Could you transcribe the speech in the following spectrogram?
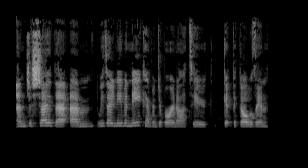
and just showed that um, we don't even need Kevin De Bruyne to get the goals in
